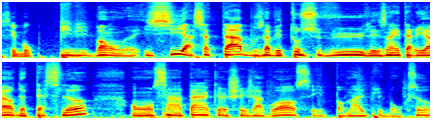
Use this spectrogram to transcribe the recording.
c'est beau. Puis bon, ici, à cette table, vous avez tous vu les intérieurs de Tesla. On s'entend que chez Jaguar, c'est pas mal plus beau que ça.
